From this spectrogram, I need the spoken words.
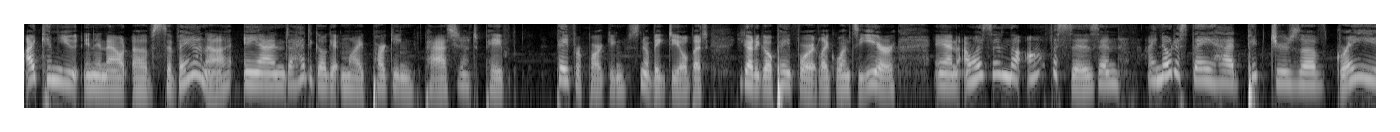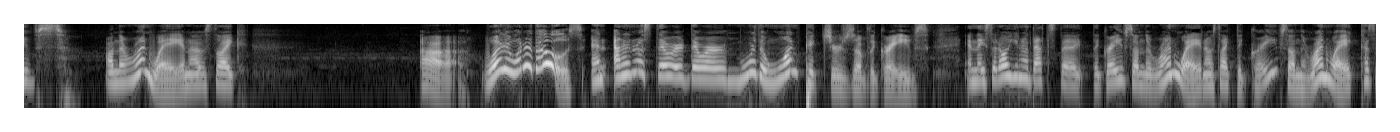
I commute in and out of Savannah, and I had to go get my parking pass. You don't have to pay pay for parking; it's no big deal, but you got to go pay for it like once a year. And I was in the offices, and I noticed they had pictures of graves on the runway, and I was like, uh, what what are those? And, and I noticed there were there were more than one pictures of the graves, And they said, "Oh, you know, that's the the graves on the runway." And I was like, "The graves on the runway?" Because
